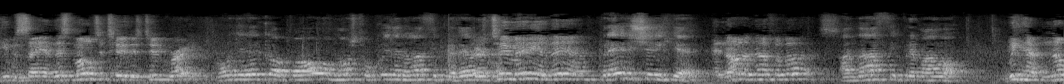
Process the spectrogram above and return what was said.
he was saying, "This multitude is too great. On je rekao, pa ovo mnoštvo koje ide na nas je There preveliko. are too many of them, Previše ih je, and not enough of us. a nas je premalo. We have no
